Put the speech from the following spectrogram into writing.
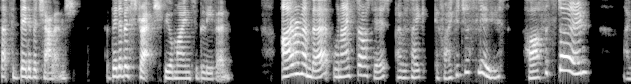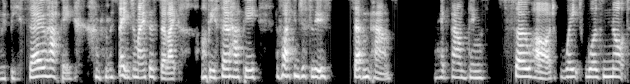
that's a bit of a challenge, a bit of a stretch for your mind to believe in. I remember when I started, I was like, if I could just lose half a stone, I would be so happy. I remember saying to my sister, like, I'll be so happy if I can just lose seven pounds. I had found things so hard. Weight was not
